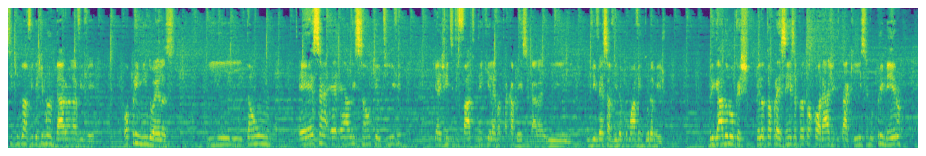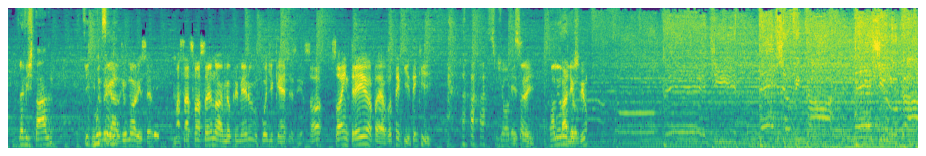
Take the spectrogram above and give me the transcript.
seguindo a vida que mandaram ela viver, oprimindo elas. E então essa é, é, a lição que eu tive, que a gente de fato tem que levantar a cabeça, cara, e, e viver essa vida como uma aventura mesmo. Obrigado, Lucas, pela tua presença, pela tua coragem de estar aqui, sendo o primeiro entrevistado. Fico muito, muito obrigado, feliz. viu, Maurício? É uma satisfação enorme, meu primeiro podcast, assim. Só, só entrei e eu falei, ah, vou ter que ir, tem que ir. Se joga é isso aí. aí. Valeu, Valeu, Lucas. viu? Lugar.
